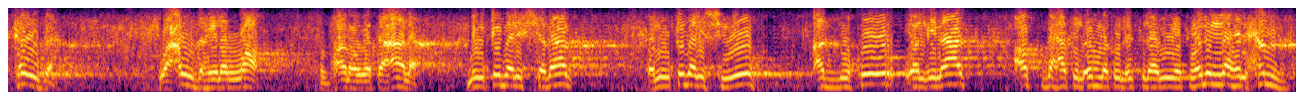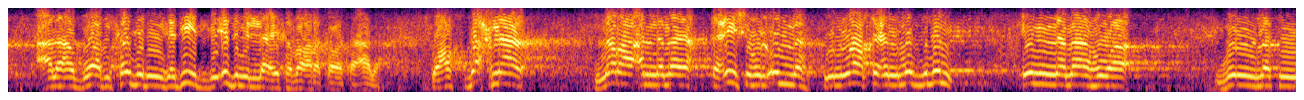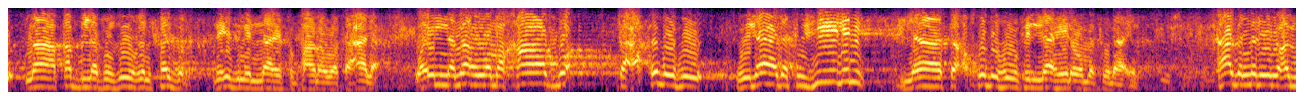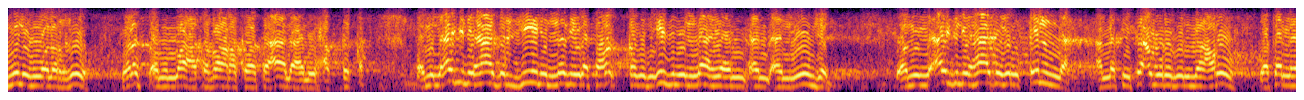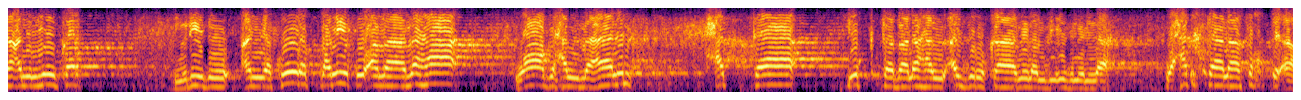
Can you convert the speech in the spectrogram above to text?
توبة وعودة إلى الله سبحانه وتعالى من قبل الشباب ومن قبل الشيوخ الذكور والإناث أصبحت الأمة الإسلامية ولله الحمد على أبواب فجر جديد بإذن الله تبارك وتعالى. وأصبحنا نرى أن ما تعيشه الأمة من واقع مظلم إنما هو ظلمة ما قبل بزوغ الفجر بإذن الله سبحانه وتعالى. وإنما هو مخاض تعقبه ولادة جيل لا تأخذه في الله لومة لائم هذا الذي نؤمله ونرجوه. ونسأل الله تبارك وتعالى أن يحققه. ومن أجل هذا الجيل الذي نترقب بإذن الله أن, أن, أن يوجد ومن أجل هذه القلة التي تأمر بالمعروف وتنهى عن المنكر يريد أن يكون الطريق أمامها واضح المعالم حتى يكتب لها الأجر كاملا بإذن الله. وحتى لا تخطئ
